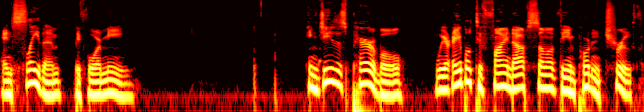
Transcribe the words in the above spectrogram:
and slay them before me. In Jesus' parable, we are able to find out some of the important truth.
